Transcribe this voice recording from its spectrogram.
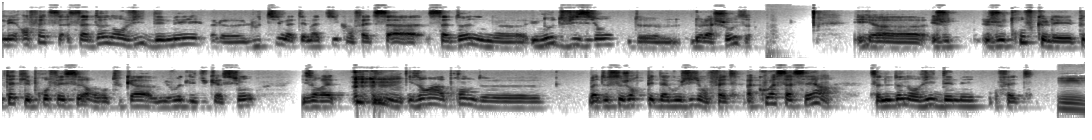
mais en fait, ça, ça donne envie d'aimer l'outil mathématique. En fait, ça, ça donne une, une autre vision de, de la chose. Et, et je, je trouve que les peut-être les professeurs, ou en tout cas au niveau de l'éducation, ils auraient, ils auraient à apprendre de, bah, de ce genre de pédagogie en fait. À quoi ça sert? Ça nous donne envie d'aimer en fait, Mmh.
